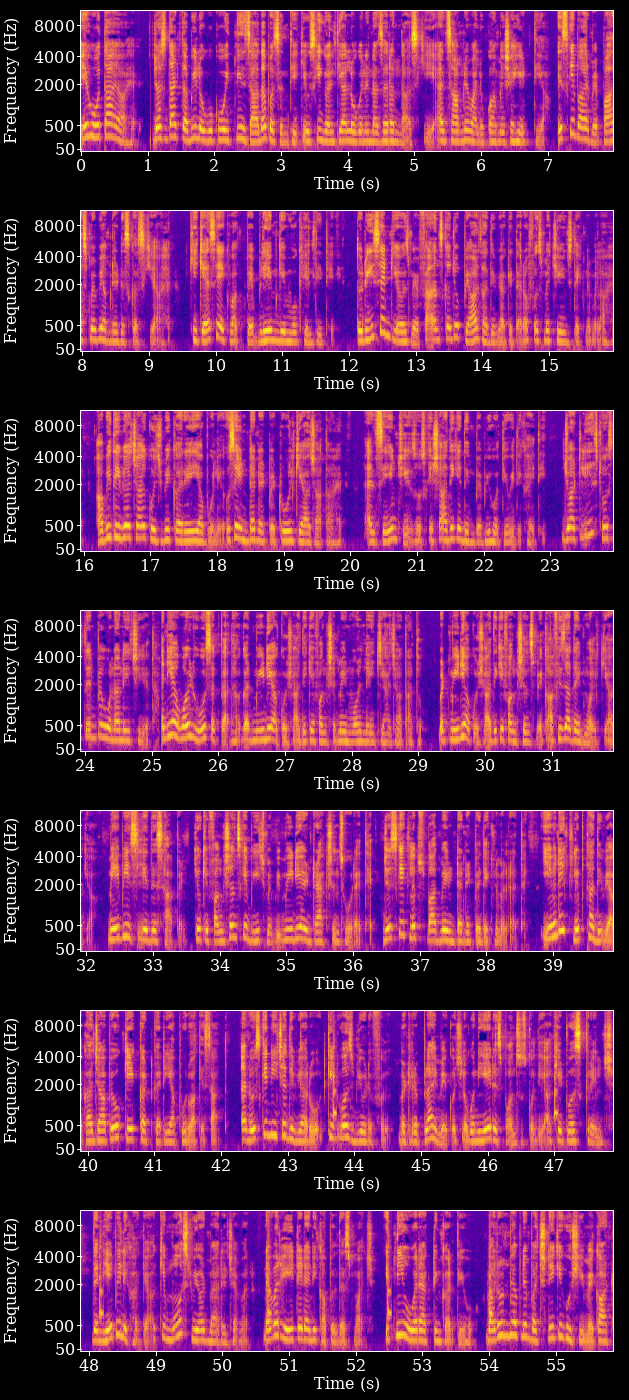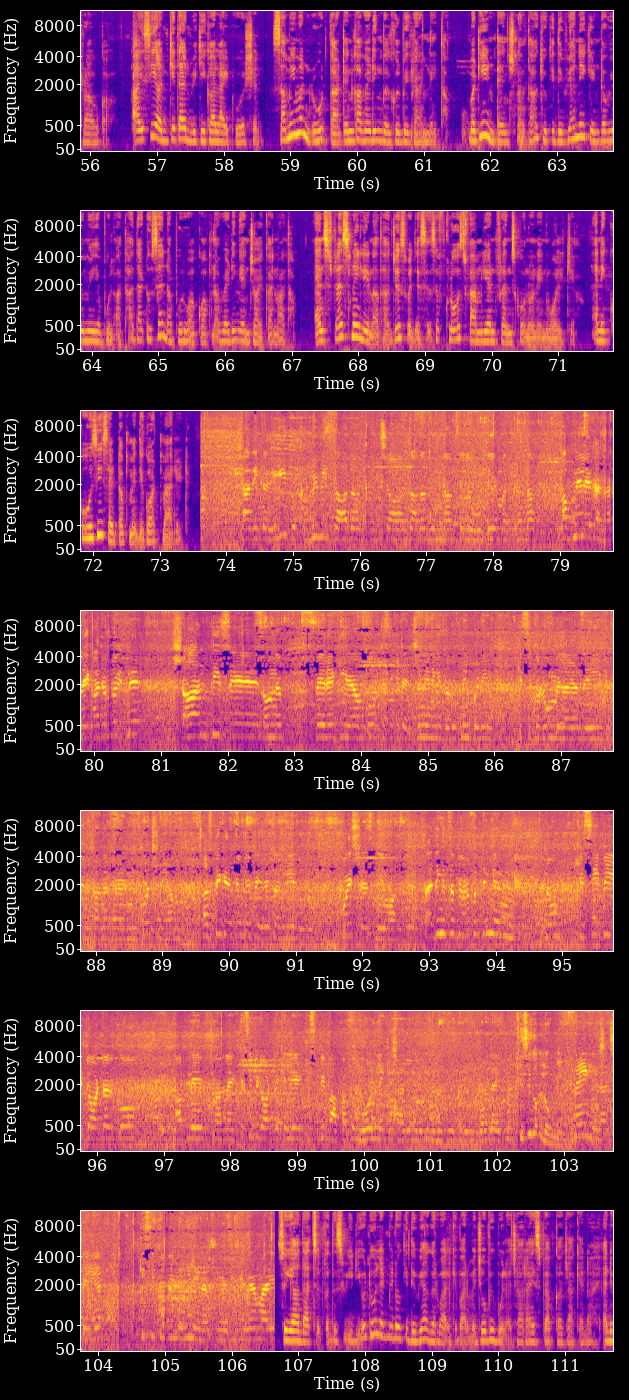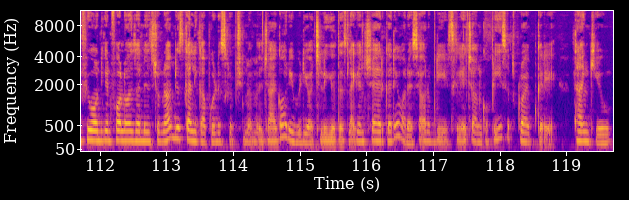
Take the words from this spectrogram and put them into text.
ये होता आया है? जस्ट दैट तभी लोगों को इतनी ज़्यादा पसंद थी कि उसकी गलतियाँ लोगों ने नजरअंदाज की एंड सामने वालों को हमेशा हेट दिया। इसके बारे में पास में भी हमने डिस्कस किया है। कि कैसे एक वक्त पे ब्लेम गेम वो खेलती थी। तो रिसेंट ईयर्स में फैंस का जो प्यार था दिव्या की तरफ़, उसमें चेंज देखने मिला है। अभी दिव्या चाहे कुछ भी करे या बोले, उसे इंटरनेट पे ट्रोल किया जाता है। एंड सेम चीज़ उसके शादी के दिन पे भी होती हुई दिखाई थी। जो एटलीस्ट उस दिन पे होना नहीं चाहिए था। एंड ये अवॉइड हो सकता था अगर मीडिया को शादी के फ़ंक्शन में इन्वॉल्व नहीं किया जाता तो। बट मीडिया को शादी के फ़ंक्शंस में काफ़ी ज़्यादा इन्वॉल्व किया गया। मे बी इसलिए दिस हैपेंड क्योंकि फ़ंक्शंस के बीच में भी मीडिया इंटरेक्शन हो रहे थे, जिसके क्लिप्स बाद में इंटरनेट पे देखने मिल रहे थे। इवन एक क्लिप था दिव्या का, जहाँ पे वो केक कट कर रही है पूर्वा के साथ। एंड उसके नीचे दिव्या रोड कि it was beautiful but reply में कुछ लोगों ने ये रिस्पॉन्स उसको दिया कि इट वॉज़ क्रिंच देन ये भी लिखा गया कि most weird marriage ever never hated any couple this much इतनी ओवर एक्टिंग करती हो। वरुण भी अपने बचने की खुशी में काट रहा होगा। I see Ankita and Vicky का light version some even wrote that इनका वेडिंग बिल्कुल भी ग्रैंड नहीं था। बट ये इंटेंशनल था क्योंकि दिव्या ने एक इंटरव्यू में ये बोला था दैट उसे अपूर्वा को अपना वेडिंग एंजॉय करना था। एंड स्ट्रेस नहीं लेना था, जिस वजह से सिर्फ़ क्लोज फैमिली एंड फ्रेंड्स को उन्होंने इन्वॉल्व किया। एंड एक कोजी सेटअप में दे गॉट मैरिड शादी करेगी तो कभी भी ज़्यादा खर्चा, ज़्यादा धूमधाम से लोगों के लिए मत करना। अपने लिए करना। लेकिन आज हम लोग इतने शांति से हमने फेरे किए, हमको किसी की टेंशन लेने की ज़रूरत नहीं पड़ी, किसी को रूम मिला या नहीं, किसी ने खाना खाया नहीं, कुछ नहीं। हम हँसते खेलते हमने फेरे कर लिए, कोई स्ट्रेस नहीं हुआ। I think it's a beautiful thing and you know किसी डॉटर को अपने लाइक किसी भी डॉटर के लिए किसी भी पापा को लोन लेके शादी करने की ज़रूरत नहीं पड़ेगी। लाइफ में किसी को भी लोन नहीं नहीं लेना चाहिए। किसी को भी नहीं लेना चाहिए। ऐसी चीज़ें हमारी so yeah that's it for this video do let me know कि दिव्या अग्रवाल के बारे में जो भी बोला जा रहा है इस पे आपका क्या कहना है। And if you want can follow us on Instagram जिसका लिंक आपको डिस्क्रिप्शन में मिल जाएगा। और ये वीडियो अच्छी लगी हो तो लाइक एंड शेयर करें। और ऐसे और अपडेट्स के लिए चैनल को प्लीज़ सब्सक्राइब करें। Thank you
